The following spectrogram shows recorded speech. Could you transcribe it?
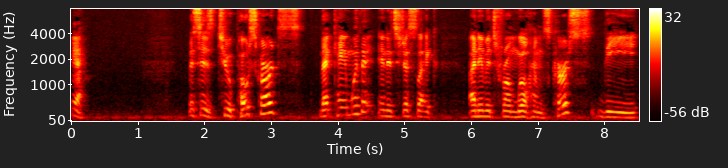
Yeah. This is two postcards that came with it, and it's just like an image from Wilhelm's Curse, the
